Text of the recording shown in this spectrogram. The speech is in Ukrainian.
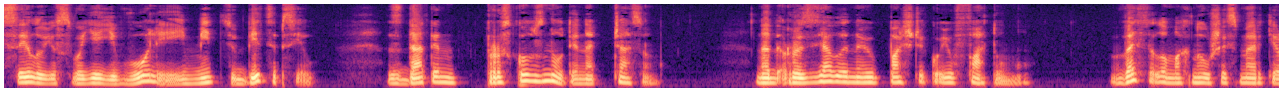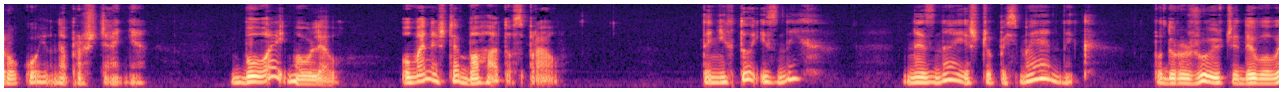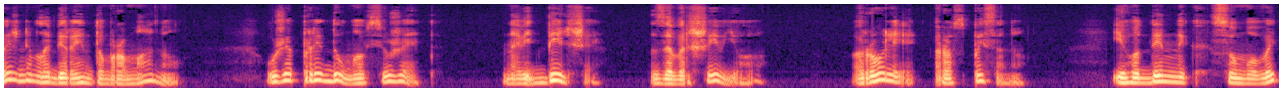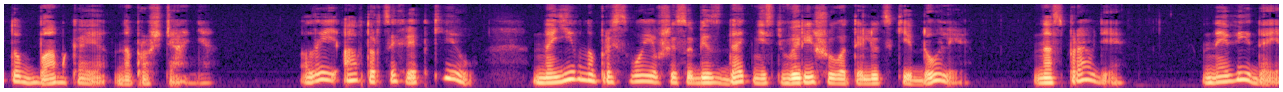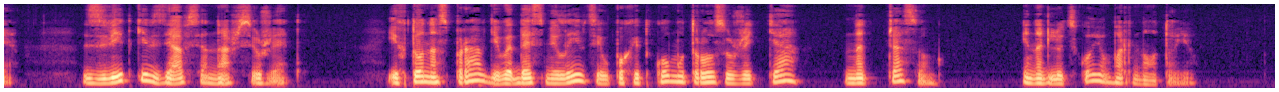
силою своєї волі і міцю біцепсів здатен просковзнути над часом, над роззявленою пащикою фатуму, весело махнувши смерті рукою на прощання. Бувай, мовляв, у мене ще багато справ. Та ніхто із них не знає, що письменник, подорожуючи дивовижним лабіринтом роману, уже придумав сюжет, навіть більше завершив його. Ролі розписано, і годинник сумовито бамкає на прощання. Але й автор цих рядків, наївно присвоївши собі здатність вирішувати людські долі, насправді не відає, звідки взявся наш сюжет, і хто насправді веде сміливців по хиткому тросу життя над часом і над людською марнотою.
